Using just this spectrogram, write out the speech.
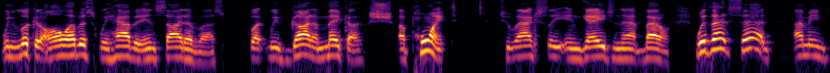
when you look at all of us, we have it inside of us, but we've got to make a, a point to actually engage in that battle. With that said, I mean,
